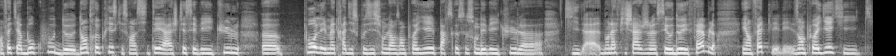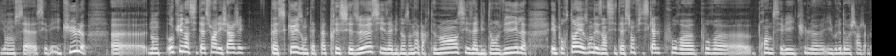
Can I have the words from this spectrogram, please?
En fait, il y a beaucoup d'entreprises qui sont incitées à acheter ces véhicules euh, pour les mettre à disposition de leurs employés parce que ce sont des véhicules euh, qui, euh, dont l'affichage CO2 est faible. Et en fait, les, employés qui, qui ont ces, ces véhicules euh, n'ont aucune incitation à les charger parce qu'ils n'ont peut-être pas de prise chez eux, s'ils habitent dans un appartement, s'ils habitent en ville. Et pourtant, ils ont des incitations fiscales pour, euh, pour euh, prendre ces véhicules euh, hybrides rechargeables.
